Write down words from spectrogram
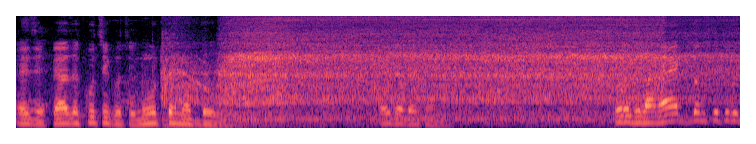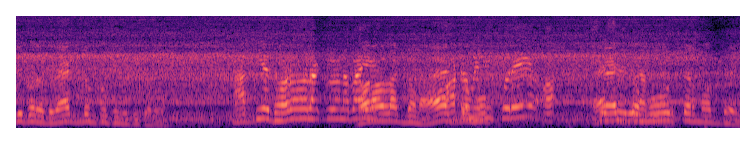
এই যে পেঁয়াজের কুচি কুচি মুহূর্তের মধ্যেই। এই যে দেখেন। করে দিলাম একদম কুচি কুচি করে দেবে একদম কুচি কুচি করে। হাত দিয়ে ধরাও লাগল না ভাই। ধরাও লাগবে না একদম করে অ- শেষ একদম মুহূর্তের মধ্যেই।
